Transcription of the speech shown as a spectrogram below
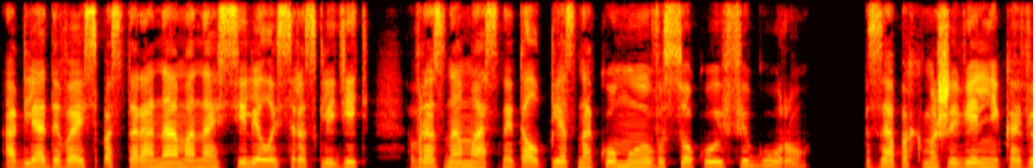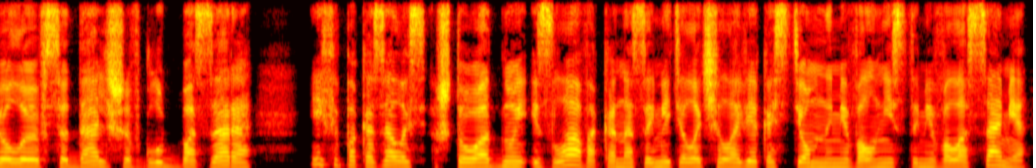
Оглядываясь по сторонам, она силилась разглядеть в разномастной толпе знакомую высокую фигуру. Запах можжевельника вел ее все дальше, вглубь базара. Ифи показалось, что у одной из лавок она заметила человека с темными волнистыми волосами,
